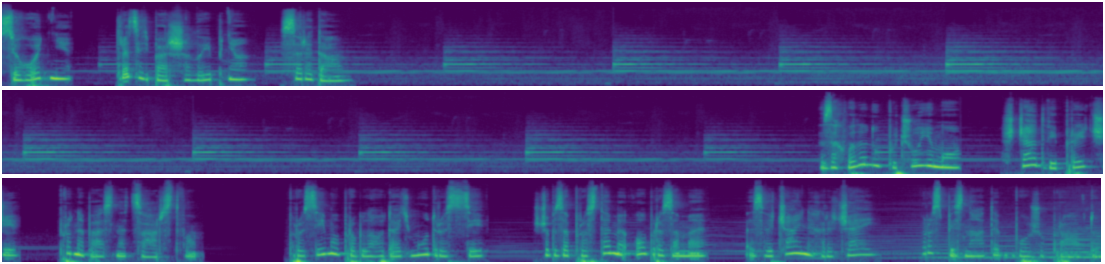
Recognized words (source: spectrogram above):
Сьогодні 31 липня, середа. За хвилину почуємо ще дві притчі про Небесне Царство. Просімо про благодать мудрості, щоб за простими образами звичайних речей розпізнати Божу правду.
